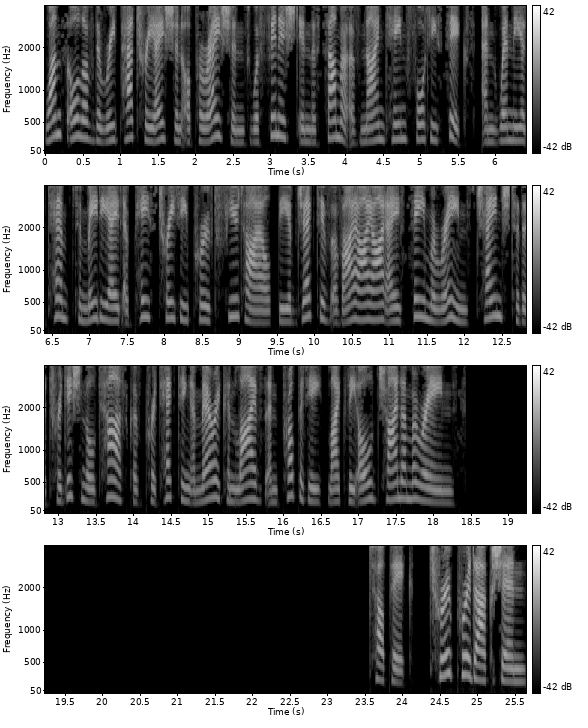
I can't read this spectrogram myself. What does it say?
Once all of the repatriation operations were finished in the summer of 1946, and when the attempt to mediate a peace treaty proved futile, the objective of IIIAC Marines changed to the traditional task of protecting American lives and property, like the old China Marines. Troop reduction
